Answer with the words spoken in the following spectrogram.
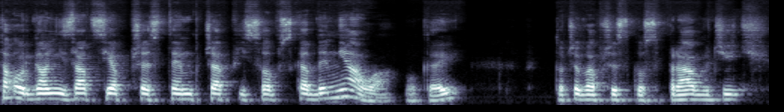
ta organizacja przestępcza pisowska by miała, ok? To trzeba wszystko sprawdzić,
